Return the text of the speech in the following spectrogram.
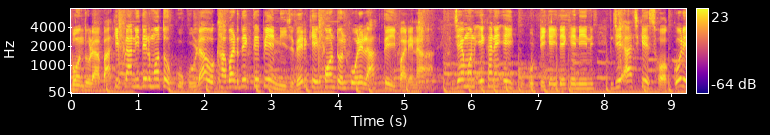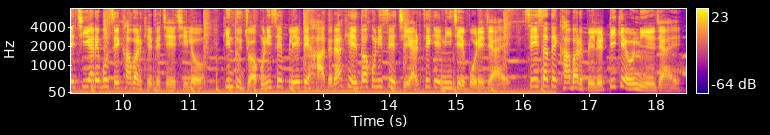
বন্ধুরা, বাকি প্রাণীদের মতো কুকুররাও খাবার দেখতে পেয়ে নিজেদেরকে কন্ট্রোল করে রাখতেই পারে না। যেমন এখানে এই কুকুরটিকেই দেখে নিন, যে আজকে শখ করে চেয়ারে বসে খাবার খেতে চেয়েছিল। কিন্তু যখনই সে প্লেটে হাত রাখে, তখনই সে চেয়ার থেকে নিচে পড়ে যায়। সেই সাথে খাবার প্লেটটিকেও নিয়ে যায়।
